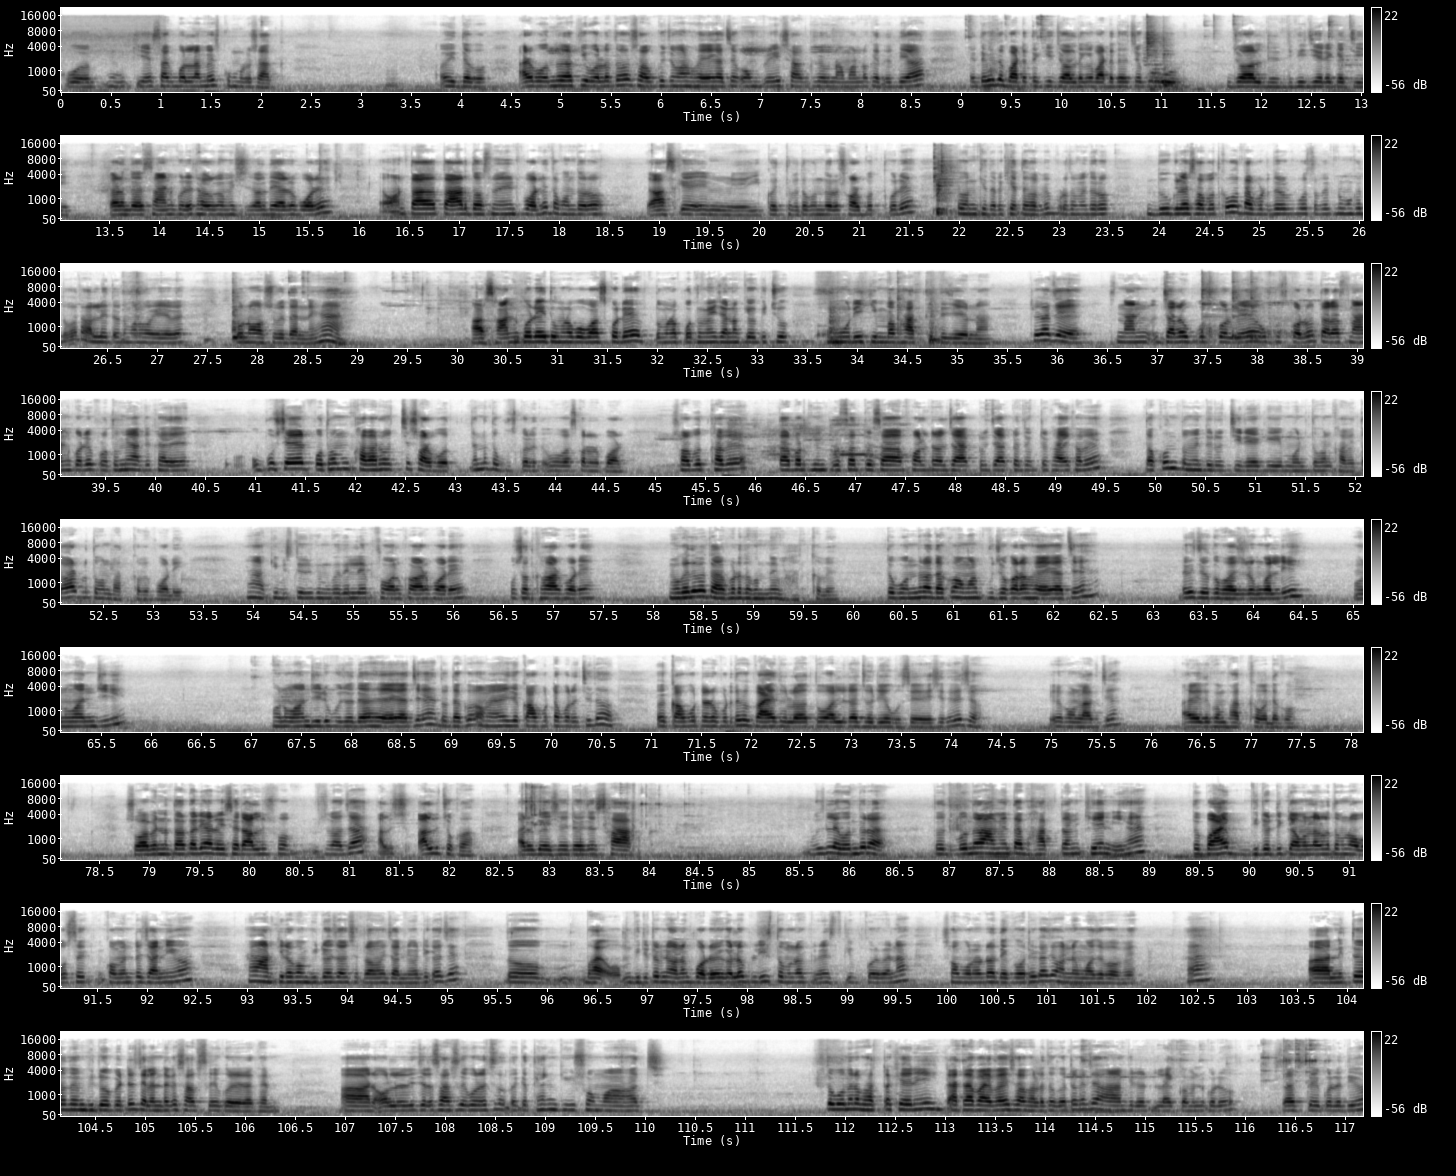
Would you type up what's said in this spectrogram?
কী শাক বললাম বেশ? কুমড়ো শাক। ওই দেখো। আর বন্ধুরা, কি বলো তো সব কিছু আমার হয়ে গেছে কমপ্লিট শাক সব নামানো, খেতে দেওয়া দেখো তো বাটাতে কি জল দেখো? বাটাতে হচ্ছে গুড়। জল ভিজিয়ে রেখেছি। কারণ ধরো স্নান করে ঠাকুরকে মিষ্টি জল দেওয়ার পরে তার দশ মিনিট পরে তখন ধরো আজকে ই করতে হবে তখন ধরো শরবত করে, তখন খেতে খেতে হবে। প্রথমে ধরো দু গ্লাস শরবত খাব, তারপরে ধরো প্রসাদ একটু মুখে দেবো তাহলে তো তোমার হয়ে যাবে। কোনো অসুবিধা নেই হ্যাঁ? আর স্নান করে তোমরা উপবাস করে, তোমরা প্রথমেই যেন কেউ কিছু মুড়ি কিংবা ভাত খেতে যেও না, ঠিক আছে? স্নান, যারা উপোস করবে, উপোস করো, তারা স্নান করে প্রথমে আগে খায়, উপোসের প্রথম খাবার হচ্ছে শরবত, জানো তো, উপোস করে, উপবাস করার পর। শরবত খাবে, তারপর তুমি প্রসাদ প্রসাদ ফল টল যা একটু যা একটু একটু খাই খাবে, তখন তুমি দুটো চিড়ে কি মুড়ি তখন খাবে, তারপর তখন ভাত খাবে পরে। হ্যাঁ কি বিস্কুট কি মুখে দিলে ফল খাওয়ার পরে, প্রসাদ খাওয়ার পরে, মুখে দেবে, তারপরে তখন তুমি ভাত খাবে। তো বন্ধুরা, দেখো আমার পুজো করা হয়ে গেছে। দেখেছি তোকে ভজরঙ্গলি হনুমানজি, হনুমানজির পুজো দেওয়া হয়ে গেছে। তো দেখো আমি ওই যে কাপড়টা পরেছি তো, ওই কাপড়টার উপরে দেখো গায়ে তুলো তোয়ালিটা জড়িয়ে বসে রয়েছে, দেখেছ? এরকম লাগছে। আর দেখুন ভাত খাব, দেখো। সোয়াবিনের তরকারি আর ওই সাইড আলু ভাজা, আলু আলু চোখা। আর ওই সাইডে হচ্ছে শাক। বুঝলে বন্ধুরা? তো বন্ধুরা, আমি তা ভাতটা আমি খেয়ে নিই হ্যাঁ? তো বাই ভিডিওটি কেমন লাগল তোমরা অবশ্যই কমেন্টে জানিও। হ্যাঁ আর কীরকম ভিডিও চাও সেটা আমাকে জানিও, ঠিক আছে? তো ভিডিওটা এমনি অনেক বড় হয়ে গেলো। প্লিজ তোমরা স্কিপ করবে না। সম্পূর্ণটা দেখো, ঠিক আছে? অনেক মজা পাবে। হ্যাঁ? আর নিত্য নতুন ভিডিও পেতে চ্যানেলটাকে সাবস্ক্রাইব করে রাখেন। আর অলরেডি যারা সাবস্ক্রাইব করেছে, তাদেরকে থ্যাংক ইউ সো মাচ তো বন্ধুরা, ভাতটা খেয়ে নিই। টাটা বাই বাই সব ভালো থাকো, ঠিক আছে? আর ভিডিওটি লাইক কমেন্ট করেও সাবস্ক্রাইব করে দিও।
